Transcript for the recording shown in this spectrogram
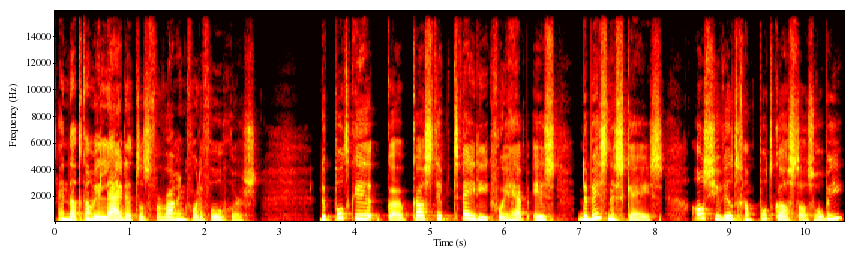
En dat kan weer leiden tot verwarring voor de volgers. De podcast tip 2 die ik voor je heb is de business case. Als je wilt gaan podcasten als hobby,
